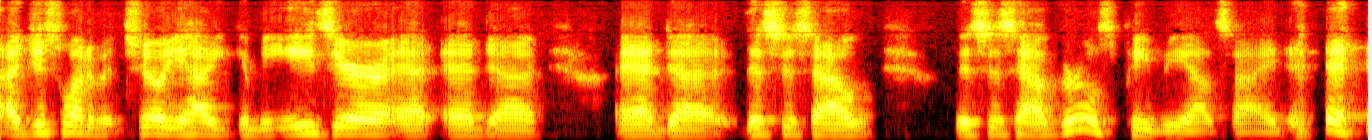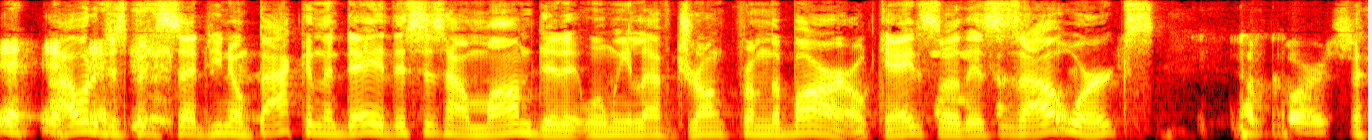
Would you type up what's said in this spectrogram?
I just want to show you how you can be easier and and uh, and uh, this is how this is how girls pee pee outside. I would have just been said, you know, back in the day, this is how mom did it when we left drunk from the bar. Okay, so this is how it works. of course, of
